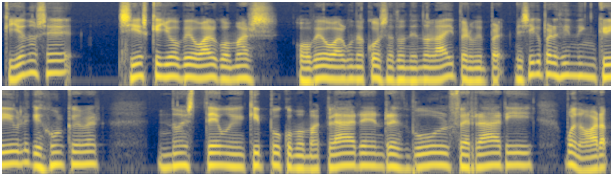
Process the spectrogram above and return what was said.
que yo no sé si es que yo veo algo más o veo alguna cosa donde no la hay, pero me, me sigue pareciendo increíble que Hulkenberg no esté un equipo como McLaren, Red Bull, Ferrari. Bueno, ahora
